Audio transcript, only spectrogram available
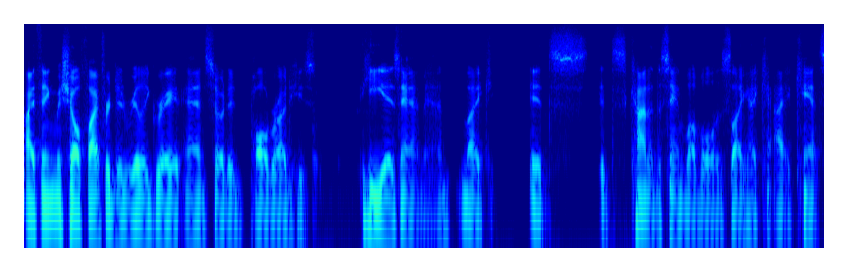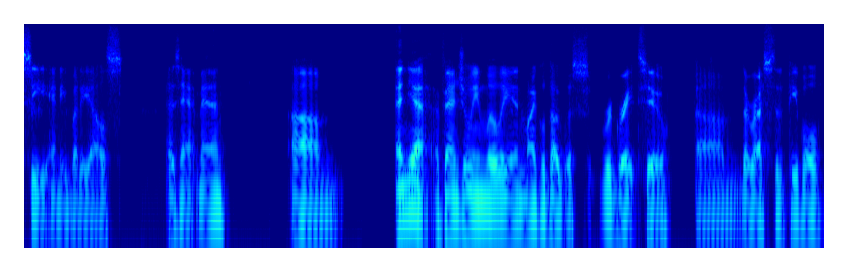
I think Michelle Pfeiffer did really great, and so did Paul Rudd. He's he is Ant Man. Like it's it's kind of the same level as like I can't I can't see anybody else as Ant Man. Um, and yeah, Evangeline Lilly and Michael Douglas were great too. Um, the rest of the people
